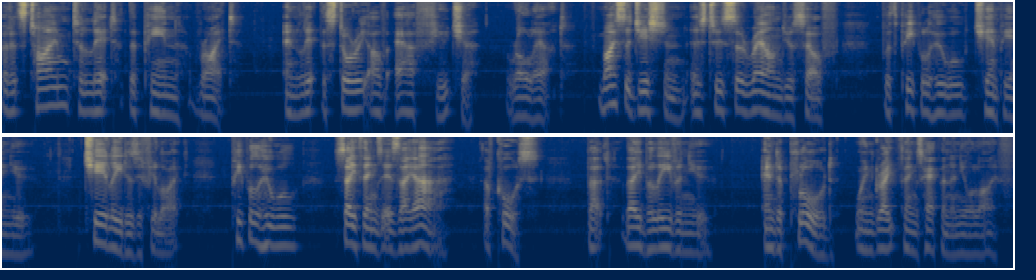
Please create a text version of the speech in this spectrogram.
But it's time to let the pen write and let the story of our future roll out. My suggestion is to surround yourself with people who will champion you, cheerleaders, if you like, people who will say things as they are, of course, but they believe in you and applaud when great things happen in your life.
